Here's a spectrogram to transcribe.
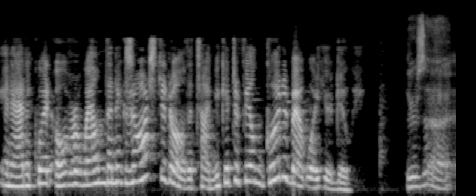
inadequate, overwhelmed, and exhausted all the time. You get to feel good about what you're doing. There's a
